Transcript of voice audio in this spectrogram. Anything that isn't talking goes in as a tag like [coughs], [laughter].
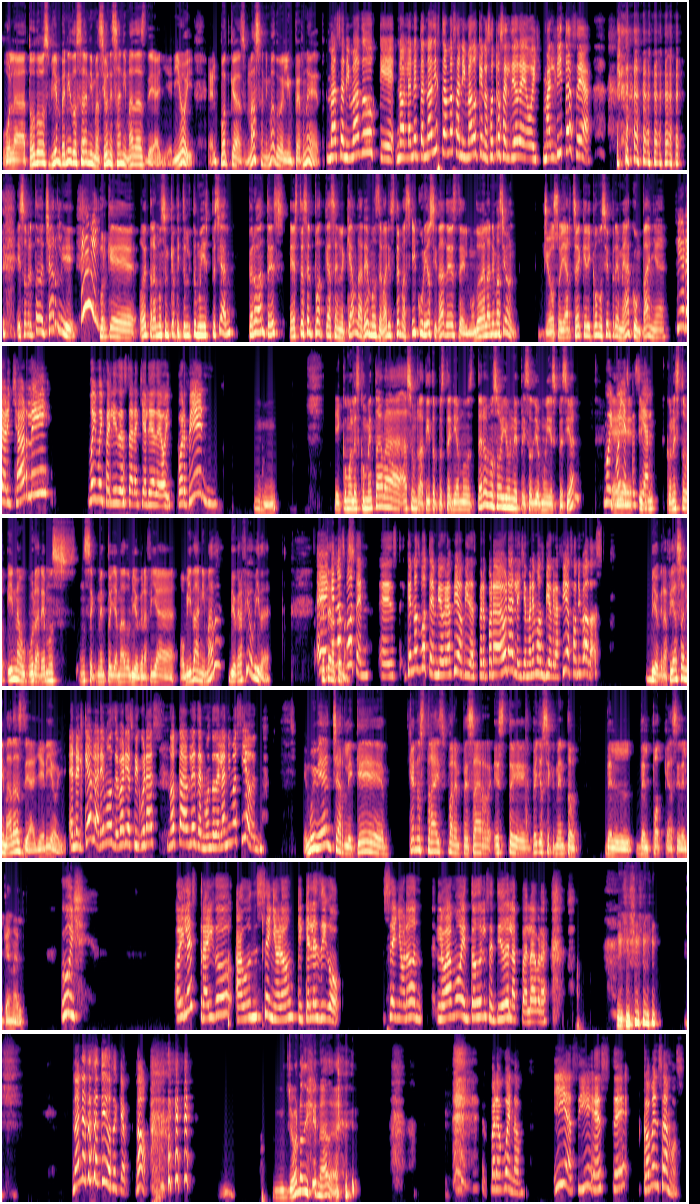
Hola a todos, bienvenidos a Animaciones Animadas de ayer y hoy, el podcast más animado del Internet. Más animado que... No, la neta, nadie está más animado que nosotros el día de hoy. Maldita sea. [laughs] y sobre todo Charlie, porque hoy traemos un capitulito muy especial. Pero antes, este es el podcast en el que hablaremos de varios temas y curiosidades del mundo de la animación. Yo soy Artseker y como siempre me acompaña... Führer Charlie muy, muy feliz de estar aquí el día de hoy. ¡Por fin! Y como les comentaba hace un ratito, pues teníamos, tenemos hoy un episodio muy especial. Muy, muy eh, especial. con esto inauguraremos un segmento llamado Biografía o Vida Animada. ¿Biografía o Vida? Eh, que nos voten. Este, que nos voten biografía o vidas, pero por ahora les llamaremos biografías animadas biografías animadas de ayer y hoy. En el que hablaremos de varias figuras notables del mundo de la animación. muy bien, Charlie, ¿qué, ¿qué nos traes para empezar este bello segmento del, del podcast y del canal? Uy. Hoy les traigo a un señorón que, ¿qué les digo? Señorón, lo amo en todo el sentido de la palabra. [laughs] No en ese sentido, sé que. No. [laughs] Yo no dije nada. Pero bueno. Y así, este. Comenzamos.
